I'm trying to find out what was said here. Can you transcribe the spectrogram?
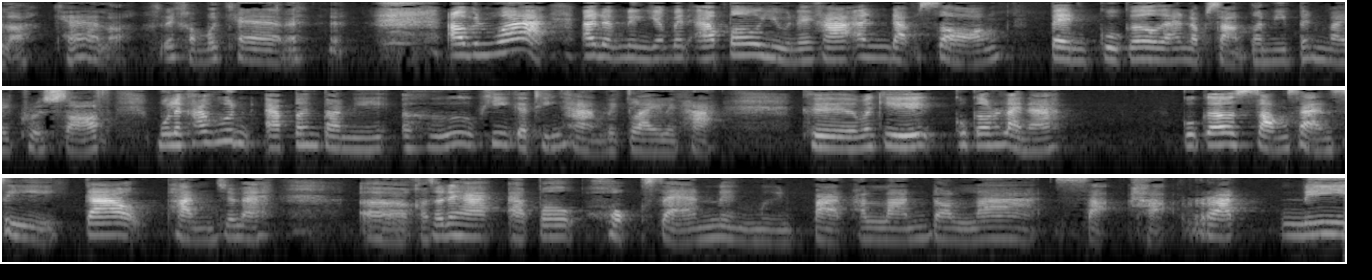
เหรอ แค่เหรอ ใช้คำว่าแค่นะ เอาเป็นว่าอันดับหนึ่งยังเป็น Apple อยู่นะคะ อันดับสองเป็น Google และอันดับ 3 ตอนนี้เป็น Microsoft มูลค่าหุ้น Apple ตอนนี้เออพี่กระทิ้งห่างไปไกลเลยค่ะ คือเมื่อกี้ Google เท่าไหร่นะ Google 2 4 9 0 0 0 ใช่ไหมเอ่อขอโทษนะคะ Apple 6 1 8 0 0 0 ล้านดอลลาร์สหรัฐนี่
